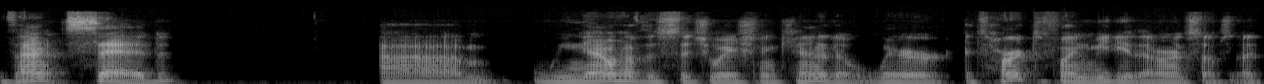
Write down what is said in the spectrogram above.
That said, um, we now have this situation in Canada where it's hard to find media that aren't subsidized.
